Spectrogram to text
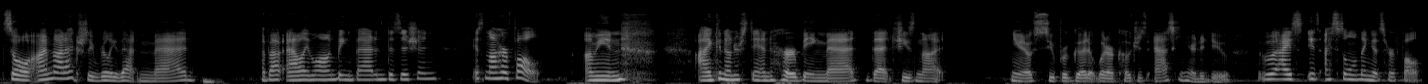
so i'm not actually really that mad about ali long being bad in position it's not her fault i mean i can understand her being mad that she's not you know super good at what her coach is asking her to do but i, it, I still don't think it's her fault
